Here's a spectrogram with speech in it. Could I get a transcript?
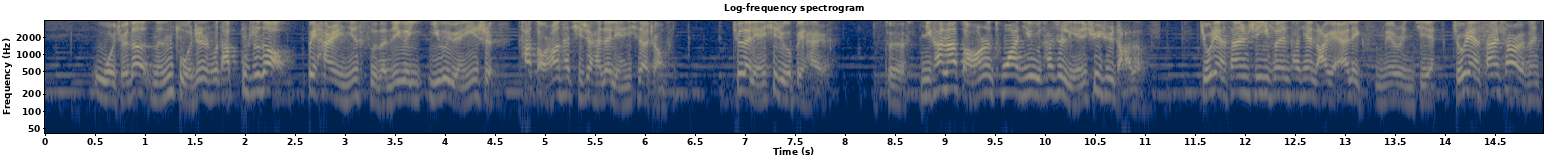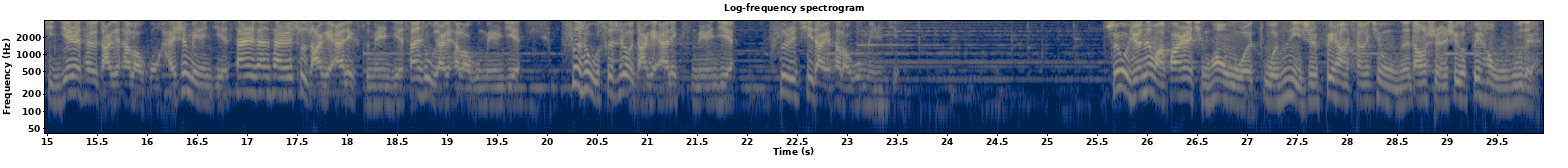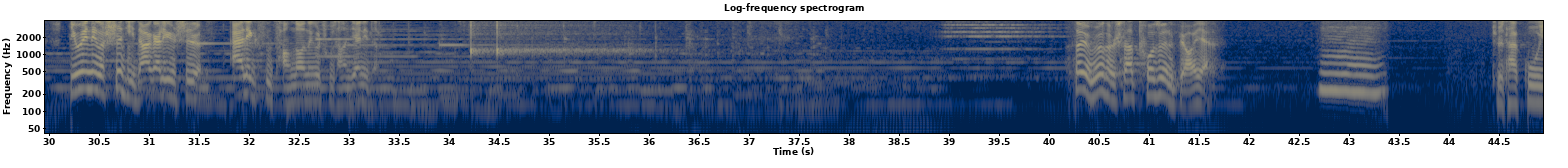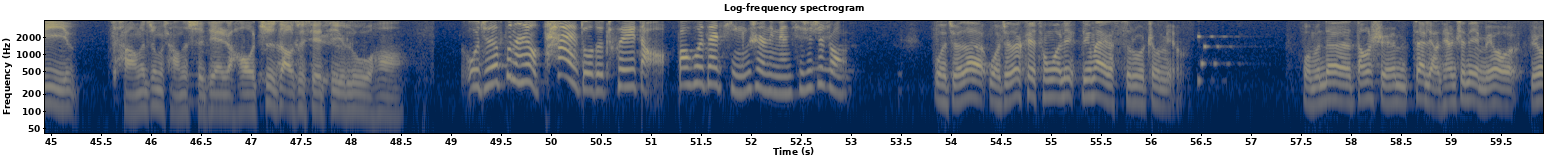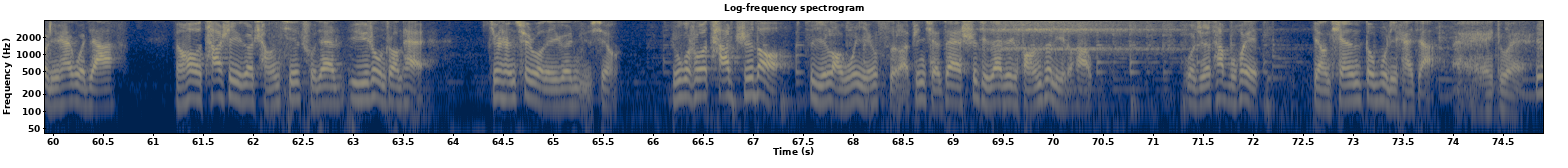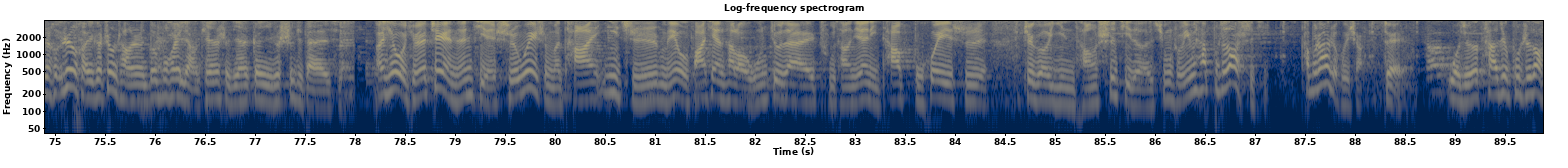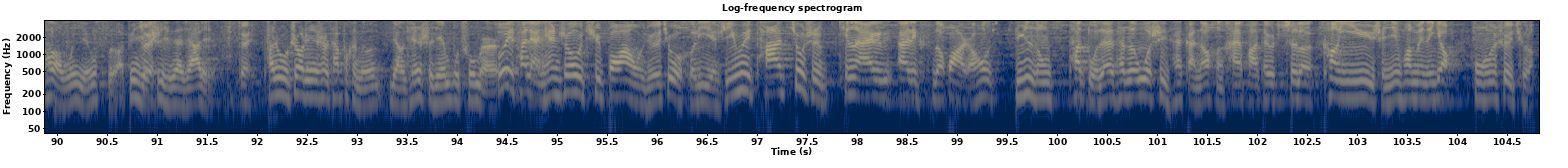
我觉得能佐证说他不知道被害人已经死的一个一个原因是，他早上他其实还在联系她丈夫，就在联系这个被害人。对，你看他早上的通话记录，他是连续去打的。九点三十一分，她先打给 Alex，没有人接。九点三十二分，紧接着她又打给她老公，还是没人接。三十三、三十四打给 Alex，没人接。三十五打给她老公，没人接。四十五、四十六打给 Alex，没人接。四十七打给她老公，没人接。所以我觉得那晚发生的情况，我我自己是非常相信我们的当事人是一个非常无辜的人，因为那个尸体大概率是 Alex 藏到那个储藏间里的。那有没有可能是他脱罪的表演？嗯，就是他故意藏了这么长的时间，然后制造这些记录哈。我觉得不能有太多的推导，包括在庭审里面，其实这种，我觉得，我觉得可以通过另另外一个思路证明，我们的当事人在两天之内没有没有离开过家，然后她是一个长期处在抑郁症状态、精神脆弱的一个女性。如果说她知道自己的老公已经死了，并且在尸体在这个房子里的话，我觉得她不会两天都不离开家。哎，对，任何任何一个正常人都不会两天时间跟一个尸体待在一起。而且我觉得这也能解释为什么她一直没有发现她老公就在储藏间里，她不会是这个隐藏尸体的凶手，因为他不知道尸体，他不知道这回事儿。对，我觉得他就不知道她老公已经死了，并且尸体在家里。对，他如果知道这件事，他不可能两天时间不出门。所以他两天之后去报案，我觉得就有合理解释，因为他就是听了艾艾利克斯的话，然后与此同时，她躲在她的卧室里，她感到很害怕，她就吃了抗抑郁神经方面的药，昏昏睡去了。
